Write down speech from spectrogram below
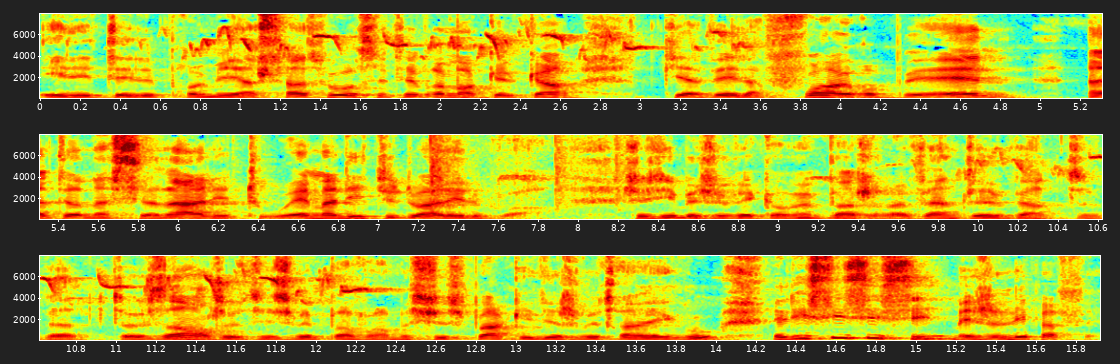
Il était le premier à Strasbourg. C'était vraiment quelqu'un qui avait la foi européenne, internationale et tout. Elle m'a dit, tu dois aller le voir. J'ai dit, mais je vais quand même pas, j'aurai 22, 22 ans, je dis, je vais pas voir M. Spark, il dit, je vais travailler avec vous. Elle dit, si, si, si, mais je ne l'ai pas fait.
